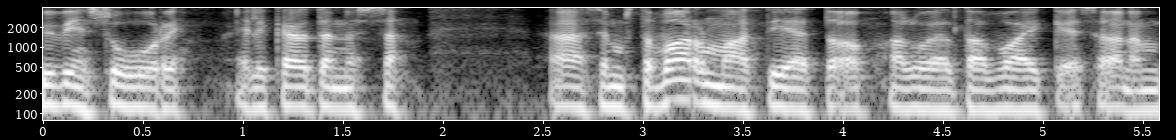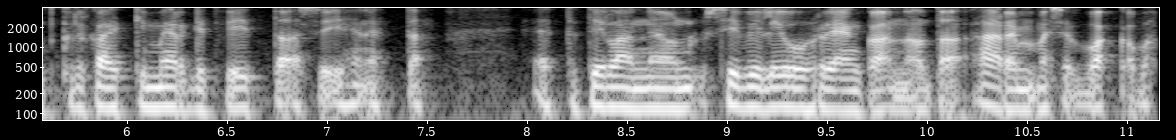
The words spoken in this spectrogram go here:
hyvin suuri. Eli käytännössä ää, semmoista varmaa tietoa alueelta on vaikea saada, mutta kyllä kaikki merkit viittaa siihen, että, että tilanne on siviiliuhrien kannalta äärimmäisen vakava.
